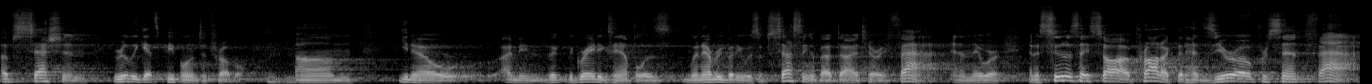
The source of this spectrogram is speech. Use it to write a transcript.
obsession, really gets people into trouble. Um, you know, I mean, the, the great example is when everybody was obsessing about dietary fat, and they were, and as soon as they saw a product that had zero percent fat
